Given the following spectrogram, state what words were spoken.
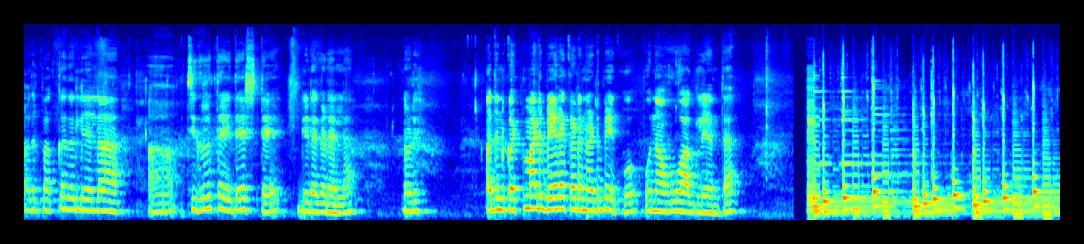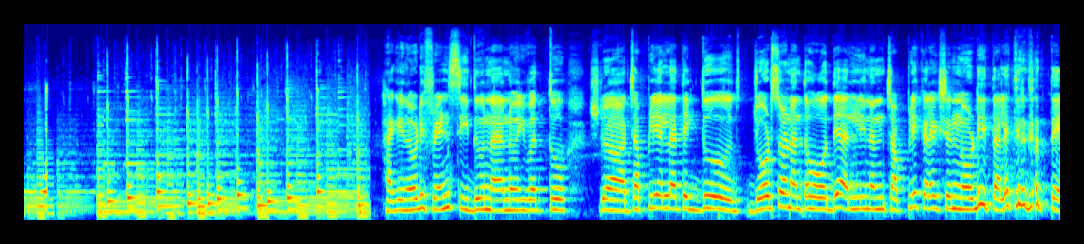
ಅದ್ರ ಪಕ್ಕದಲ್ಲಿ ಎಲ್ಲ ಚಿಗುರುತ್ತಾ ಇದೆ ಅಷ್ಟೇ ಗಿಡಗಳೆಲ್ಲ. ನೋಡಿ, ಅದನ್ನು ಕಟ್ ಮಾಡಿ ಬೇರೆ ಕಡೆ ನೆಡಬೇಕು, ಪುನಃ ಹೂ ಆಗಲಿ ಅಂತ. ಹಾಗೆ ನೋಡಿ ಫ್ರೆಂಡ್ಸ್ ಇದು ನಾನು ಇವತ್ತು ಚಪ್ಪಲಿ ಎಲ್ಲ ತೆಗೆದು ಜೋಡಿಸೋಣ ಅಂತ ಹೋದೆ. ಅಲ್ಲಿ ನನ್ನ ಚಪ್ಪಲಿ ಕಲೆಕ್ಷನ್ ನೋಡಿ ತಲೆ ತಿರುಗತ್ತೆ.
